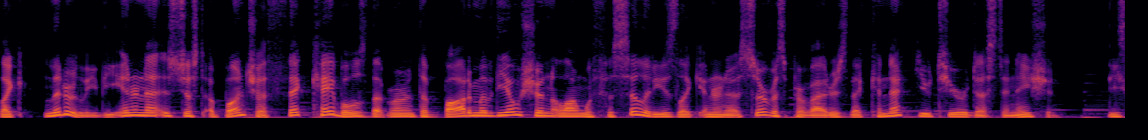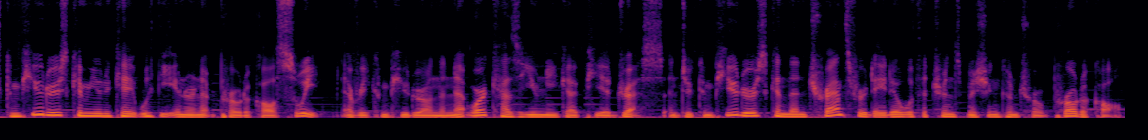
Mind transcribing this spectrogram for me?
Like, literally, the internet is just a bunch of thick cables that run at the bottom of the ocean along with facilities like internet service providers that connect you to your destination. These computers communicate with the Internet Protocol Suite. Every computer on the network has a unique IP address, and two computers can then transfer data with a transmission control protocol.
